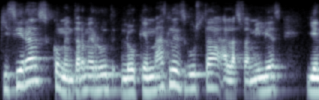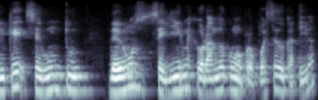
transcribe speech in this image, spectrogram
¿Quisieras comentarme, Ruth, lo que más les gusta a las familias y en qué, según tú, debemos seguir mejorando como propuesta educativa?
